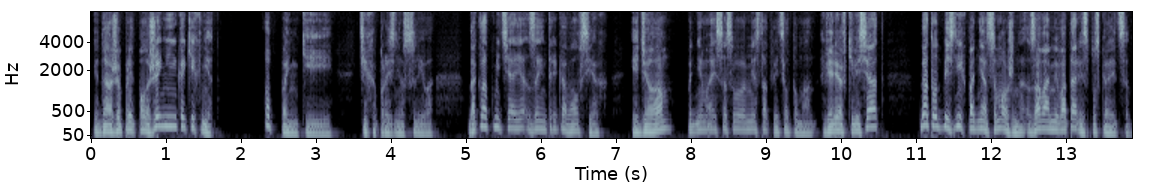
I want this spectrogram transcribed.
И даже предположений никаких нет». «Опаньки!» — тихо произнес Слива. Доклад Митяя заинтриговал всех. «Идем!» Поднимаясь со своего места, ответил Туман. «Веревки висят? Да тут без них подняться можно. За вами в атаре спускается».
